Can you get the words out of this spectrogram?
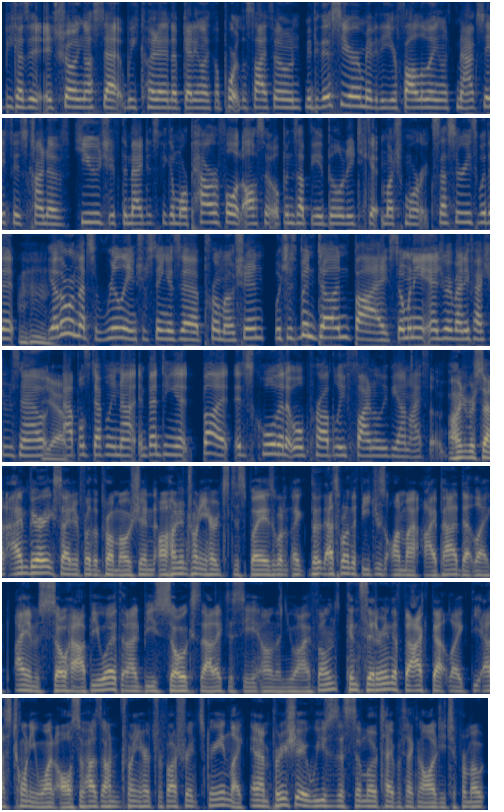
because it, it's showing us that we could end up getting like a portless iPhone maybe this year, maybe the year following. Like MagSafe is kind of huge. If the magnets become more powerful, it also opens up the ability to get much more accessories with it. Mm-hmm. The other one that's really interesting is a ProMotion, which has been done by so many Android manufacturers now. Yeah. Apple's definitely not inventing it, but it's cool that it will probably finally be on iPhone. 100%. I'm very excited for the ProMotion. 120 hertz display is one like th- that's one of the features on my iPad that like I am so happy with and I'd be so ecstatic to see it on the new iPhones. Considering the fact that like the S21 also has a 120 hertz refresh rate screen, like and I'm pretty sure it uses a similar type of technology to promote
